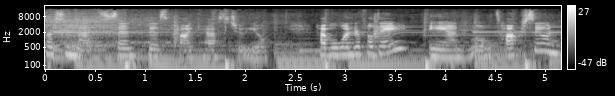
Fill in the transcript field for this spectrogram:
person that sent this podcast to you. Have a wonderful day, and we'll talk soon.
